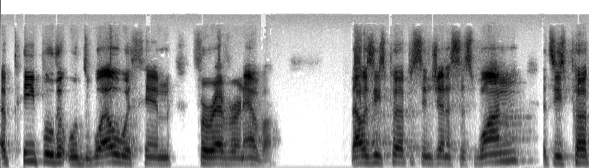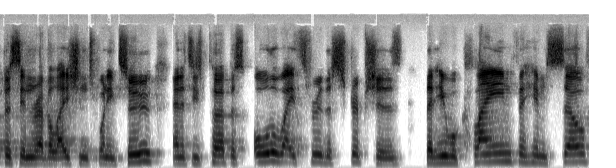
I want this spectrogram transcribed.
a people that will dwell with Him forever and ever. That was His purpose in Genesis 1, it's His purpose in Revelation 22, and it's His purpose all the way through the scriptures that He will claim for Himself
